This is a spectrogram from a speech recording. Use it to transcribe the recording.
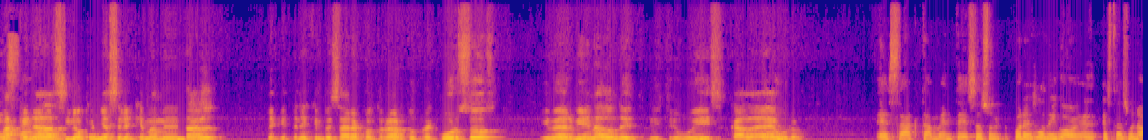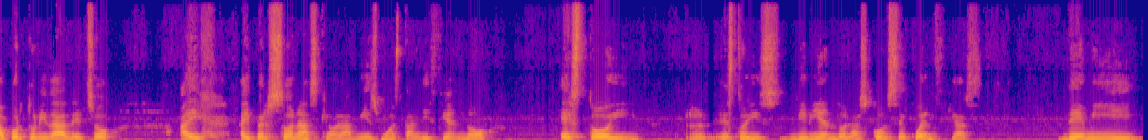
Más que nada, si no cambias el esquema mental de que tenés que empezar a controlar tus recursos y ver bien a dónde distribuís cada euro. Exactamente, eso es por eso digo, e, esta es una oportunidad. De hecho, hay, hay personas que ahora mismo están diciendo, estoy, estoy viviendo las consecuencias de mi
